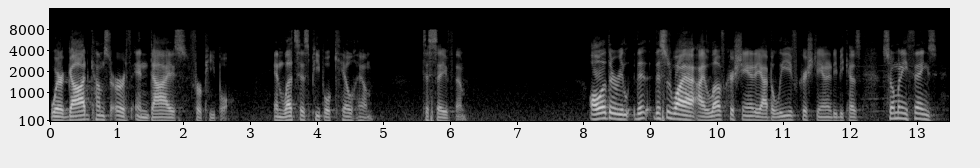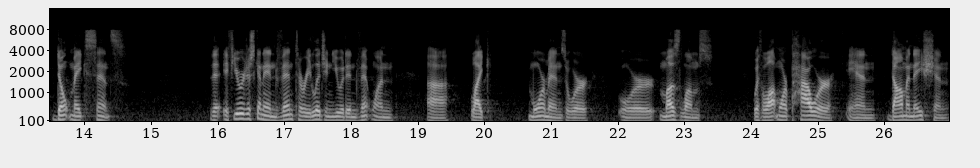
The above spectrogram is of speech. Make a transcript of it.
where God comes to earth and dies for people and lets his people kill him to save them. All other, this is why I love Christianity. I believe Christianity because so many things don't make sense. That if you were just going to invent a religion, you would invent one uh, like Mormons or, or Muslims with a lot more power and domination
